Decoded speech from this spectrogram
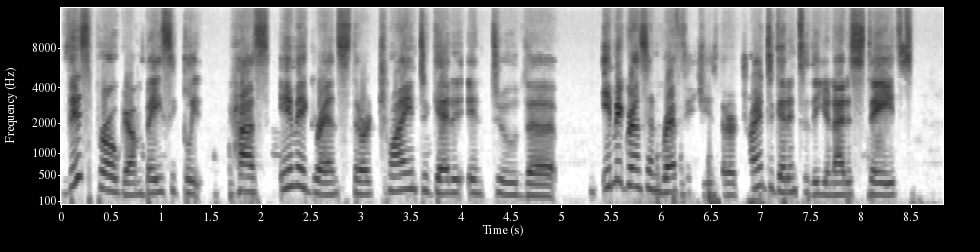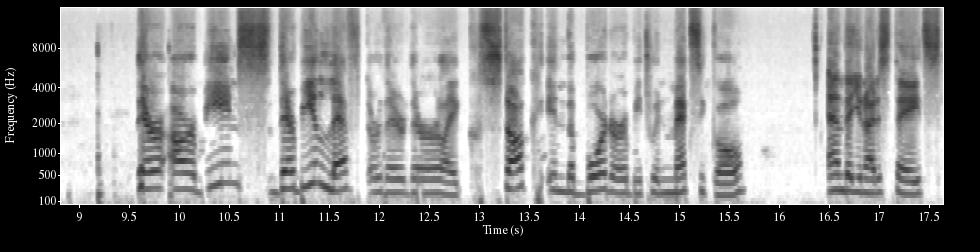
this program basically has immigrants that are trying to get into the immigrants and refugees that are trying to get into the United States there are being they're being left or they're they're like stuck in the border between Mexico and the United States.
